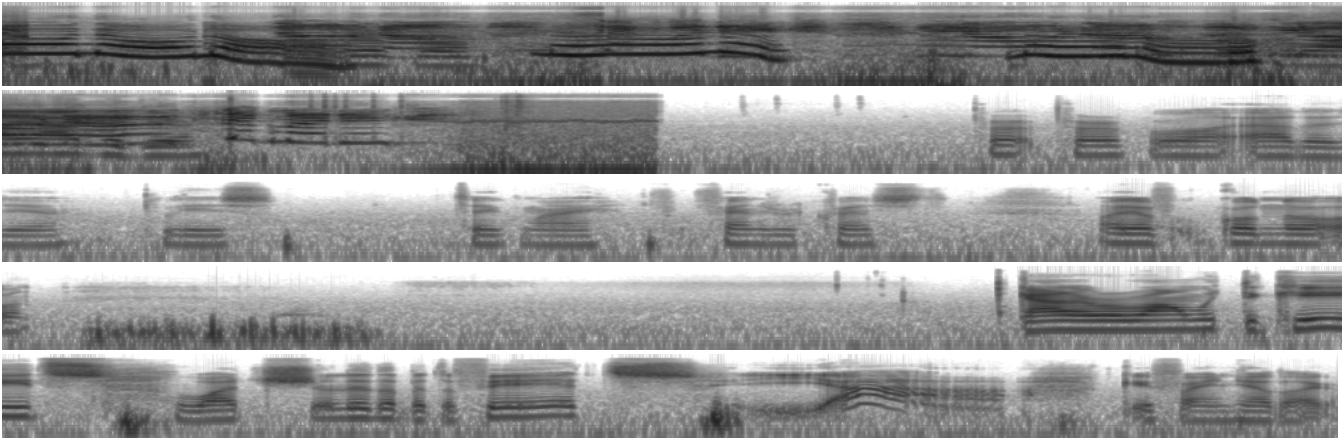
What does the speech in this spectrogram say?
no, no, no. Purple. Suck my dick. No, no, no, Purple, I added you. Suck my dick. Pur- purple, I added you. Please. Take my f- friend request. Oh, you've got no on. Gather around with the kids. Watch a little bit of it. Yeah. Okay, fine. Here I go.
